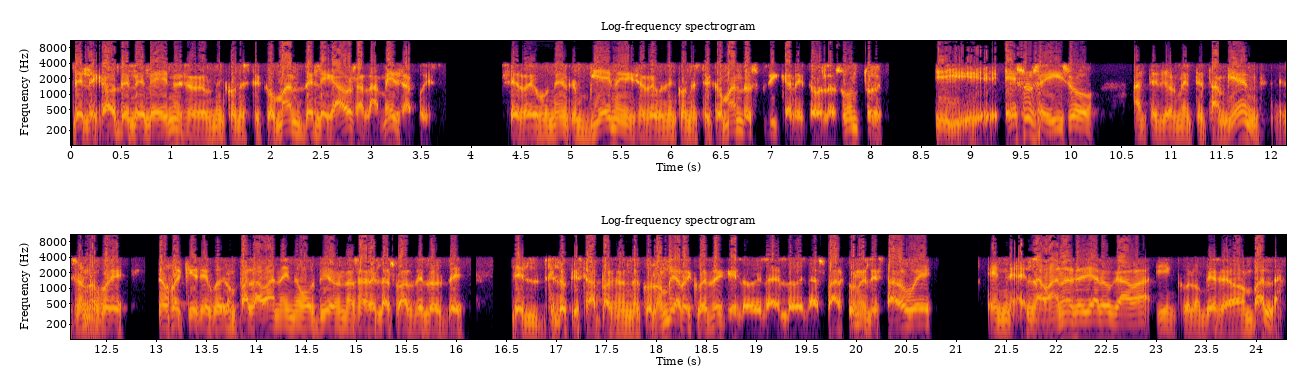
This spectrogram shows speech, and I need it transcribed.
delegados del ELN se reúnen con este comando, delegados a la mesa, pues se reúnen, vienen y se reúnen con este comando, explican y todo el asunto. Y eso se hizo anteriormente también. Eso no fue no fue que se fueron para La Habana y no volvieron a saber las FARC de los de, lo que estaba pasando en Colombia. Recuerde que lo de, lo de las FARC con el Estado fue en, La Habana se dialogaba y en Colombia se daban bala.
